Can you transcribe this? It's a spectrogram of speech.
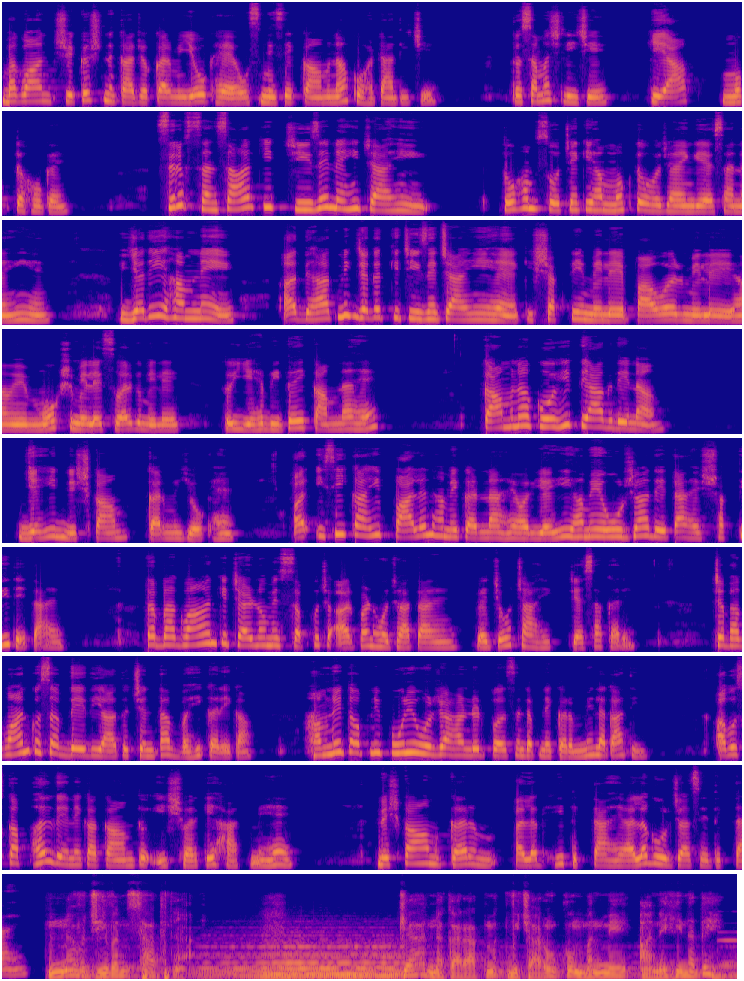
भगवान श्री कृष्ण का जो कर्म योग है, उसमें से कामना को हटा दीजिए। तो समझ लीजिए कि आप मुक्त हो गए। सिर्फ़ संसार की चीज़ें नहीं चाहिए तो हम सोचें कि हम मुक्त हो जाएँगे, ऐसा नहीं है। यदि हमने आध्यात्मिक जगत की चीज़ें चाहिए हैं, कि शक्ति मिले पावर मिले, हमें मोक्ष मिले, स्वर्ग मिले तो यह भी तो एक कामना है। कामना को ही त्याग देना, यही निष्काम कर्म योग है। और इसी का ही पालन हमें करना है, और यही हमें ऊर्जा देता है, शक्ति देता है। तब भगवान के चरणों में सब कुछ अर्पण हो जाता है। वह जो चाहे, जैसा करे। जब भगवान को सब दे दिया तो चिंता वही करेगा। हमने तो अपनी पूरी ऊर्जा हंड्रेड परसेंट अपने कर्म में लगा दी। अब उसका फल देने का काम तो ईश्वर के हाथ में है। निष्काम कर्म अलग ही दिखता है, अलग ऊर्जा से दिखता है। नव जीवन साधना। क्या नकारात्मक विचारों को मन में आने ही न दें?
